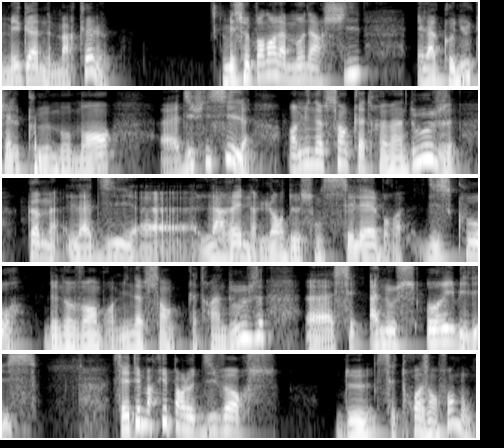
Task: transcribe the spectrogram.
Meghan Markle. Mais cependant, la monarchie, elle a connu quelques moments difficiles. En 1992, comme l'a dit euh, la reine lors de son célèbre discours de novembre 1992, euh, c'est Annus Horribilis. Ça a été marqué par le divorce de ses trois enfants, donc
